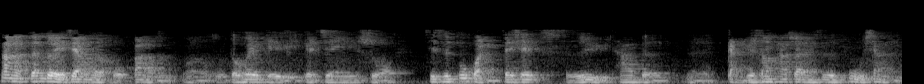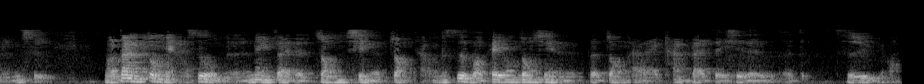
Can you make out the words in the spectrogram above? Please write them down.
那针对这样的伙伴，呃，我都会给予一个建议说，其实不管这些词语，它的呃感觉上，它虽然是负向的名词。啊，但重点还是我们内在的中性的状态。我们是否可以用中性的状态来看待这些的呃词语哦？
